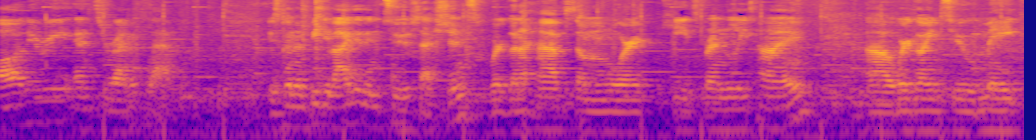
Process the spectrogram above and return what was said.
Pottery and Ceramic Lab. is gonna be divided in two sections. We're gonna have some more kids-friendly time. Uh, we're going to make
